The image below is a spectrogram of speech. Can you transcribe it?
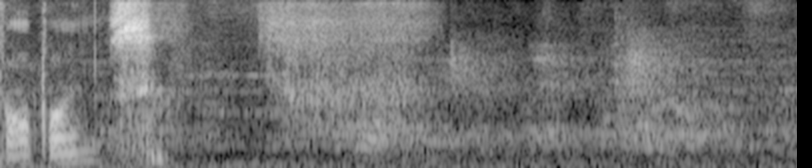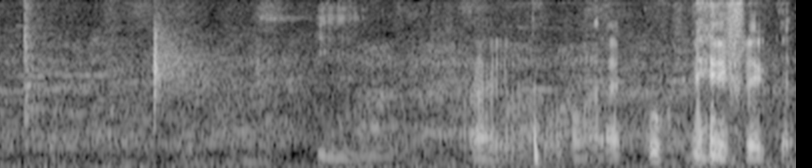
Four points. There. Ooh, nearly flipped it.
